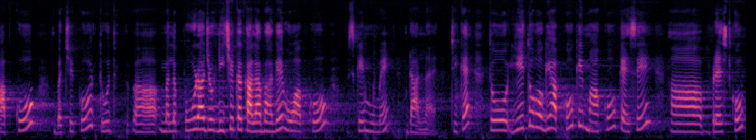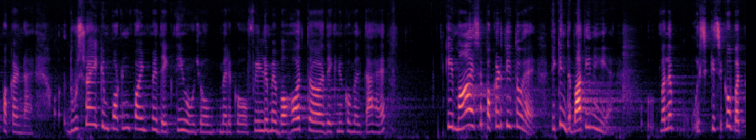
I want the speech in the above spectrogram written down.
आपको बच्चे को दूध मतलब पूरा जो नीचे का काला भाग है, वो आपको उसके मुँह में डालना है, ठीक है? तो ये तो हो गया आपको कि माँ को कैसे ब्रेस्ट को पकड़ना है। दूसरा एक इंपॉर्टेंट पॉइंट मैं देखती हूँ, जो मेरे को फ़ील्ड में बहुत देखने को मिलता है कि माँ ऐसे पकड़ती तो है, लेकिन दबाती नहीं है। मतलब किसी को बत,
